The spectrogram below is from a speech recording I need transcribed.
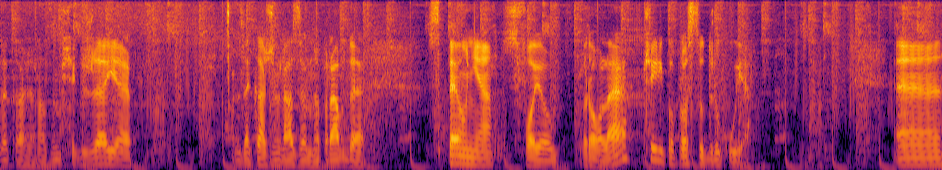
za każdym razem się grzeje, za każdym razem naprawdę spełnia swoją rolę, czyli po prostu drukuje. E,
